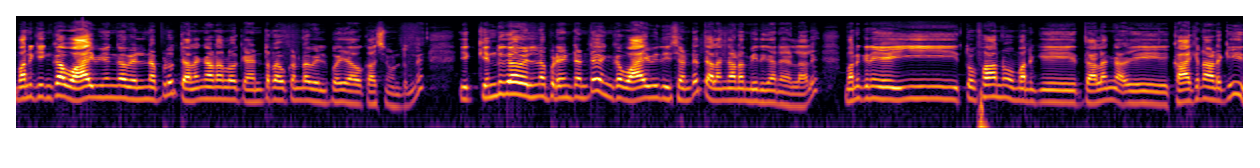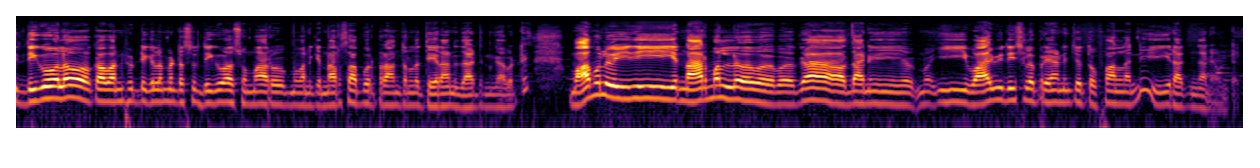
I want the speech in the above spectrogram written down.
మనకి ఇంకా వాయువ్యంగా వెళ్ళినప్పుడు తెలంగాణలోకి ఎంటర్ అవ్వకుండా వెళ్ళిపోయే అవకాశం ఉంటుంది. ఈ కిందుగా వెళ్ళినప్పుడు ఏంటంటే ఇంకా వాయువు దిశ అంటే తెలంగాణ మీదుగానే వెళ్ళాలి. మనకి ఈ తుఫాను మనకి తెలంగాణ ఈ కాకినాడకి దిగువలో ఒక వన్ ఫిఫ్టీ కిలోమీటర్స్ దిగువ సుమారు మనకి నర్సాపూర్ ప్రాంతంలో తీరాన్ని దాటింది కాబట్టి మామూలు ఇది నార్మల్గా దాని ఈ వాయువు దిశలో ప్రయాణించే తుఫాన్లన్నీ ఈ రకంగానే ఉంటాయి.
